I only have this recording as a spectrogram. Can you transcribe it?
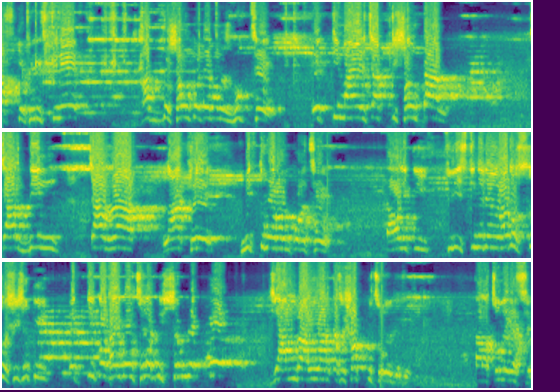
আজকে ফিলিস্তিনে খাদ্য সংকটে মানুষ ভুগছে। একটি মায়ের চারটি সন্তান, চার দিন, চার রাত না খেয়ে মৃত্যুবরণ করেছে। তাহলে কি ফিলিস্তিনের এই অজস্র শিশুটি একটি কথাই বলছিল বিশ্ববিদ্যালয়কে যে আমরা আল্লাহর কাছে সবকিছু চলে দেবো। তারা চলে গেছে।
